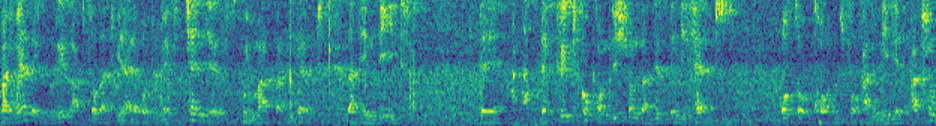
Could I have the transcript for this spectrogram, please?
But where there is relapse, so that we are able to make changes, we must accept that indeed the, the critical condition that this baby had also called for an immediate action.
